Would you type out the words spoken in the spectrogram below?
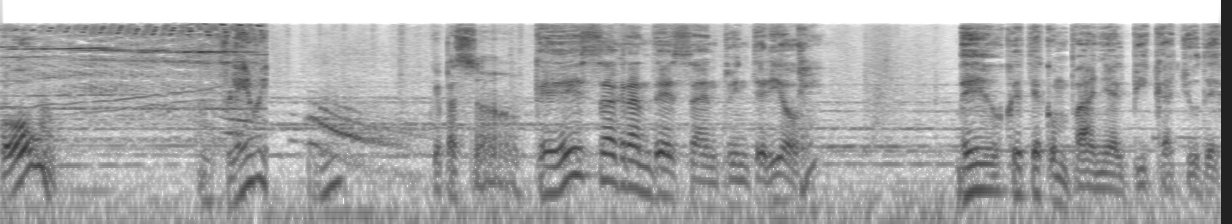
¡Wow! Un Flary. ¿Qué pasó? Que esa grandeza en tu interior. Veo que te acompaña el Pikachu de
